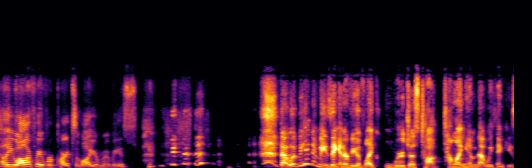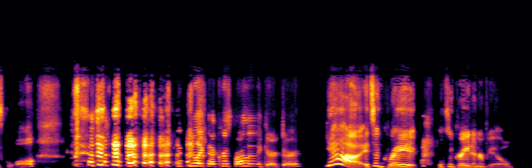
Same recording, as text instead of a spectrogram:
tell you all our favorite parts of all your movies. That would be an amazing interview of like we're just talk telling him that we think he's cool. I feel like that Chris Farley character. yeah, it's a great it's a great interview.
